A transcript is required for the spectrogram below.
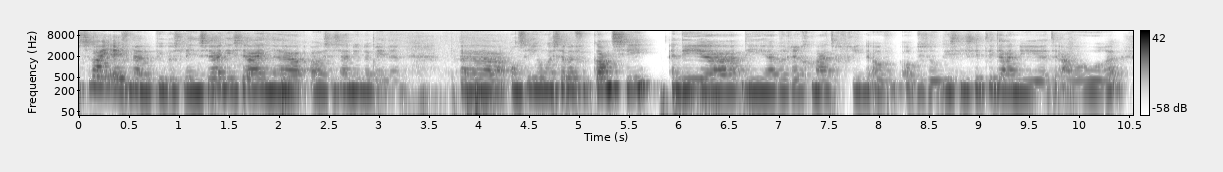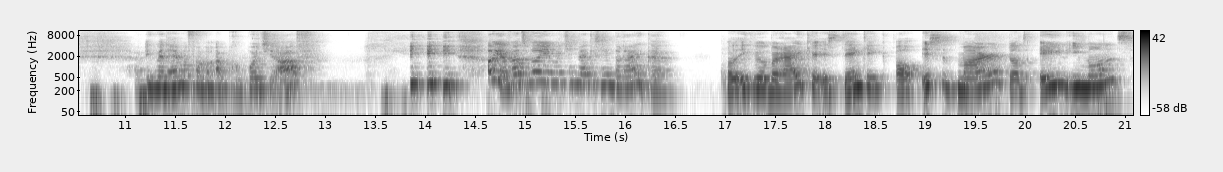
zwaai even naar de puberslinzen. Die zijn. Uh, oh, ze zijn nu naar binnen. Uh, onze jongens hebben vakantie en die, uh, die hebben regelmatig vrienden over, op bezoek. Dus die zitten daar nu te ouwe horen. Ik ben helemaal van mijn apropotje af. oh ja, wat wil je met je magazine bereiken? Wat ik wil bereiken is denk ik, al is het maar dat één iemand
